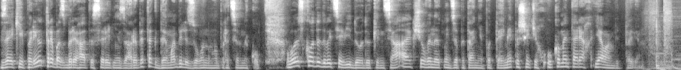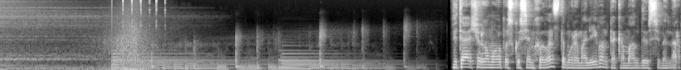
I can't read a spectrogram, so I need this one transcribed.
За який період треба зберігати середній заробіток демобілізованому працівнику? Обов'язково додивіться відео до кінця. А якщо виникнуть запитання по темі, пишіть їх у коментарях, я вам відповім. Вітаю в черговому випуску 7 хвилин з Тимуром Алієвим та командою Семінар.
